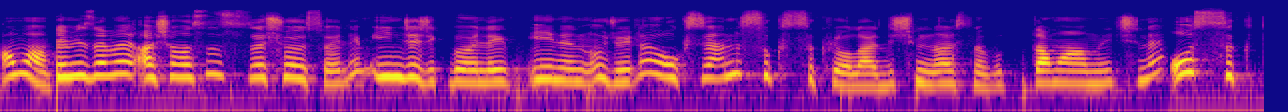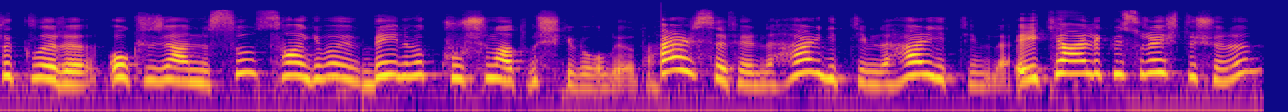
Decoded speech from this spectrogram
Ama temizleme aşaması size şöyle söyleyeyim. İncecik böyle iğnenin ucuyla oksijenli su sıkıyorlar dişimin arasına bu damağımın içine. O sıktıkları oksijenli su sanki böyle beynime kurşun atmış gibi oluyordu. Her seferinde, her gittiğimde, her gittiğimde. E iki aylık bir süreç düşünün.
